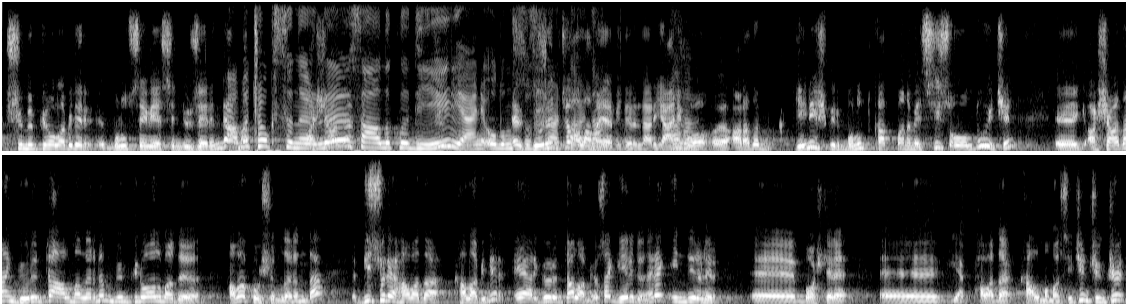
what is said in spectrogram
uçuşu mümkün olabilir bulut seviyesinin üzerinde ama, Ama çok sınırlı, aşağıda- sağlıklı değil yani Evet, olumsuz görüntü şartlardan. alamayabilirler. Yani Aha. o e, arada geniş bir bulut katmanı ve sis olduğu için e, aşağıdan görüntü almalarının mümkün olmadığı hava koşullarında bir süre havada kalabilir. Eğer görüntü alamıyorsa geri dönerek indirilir e, boş yere e, ya, havada kalmaması için. Çünkü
